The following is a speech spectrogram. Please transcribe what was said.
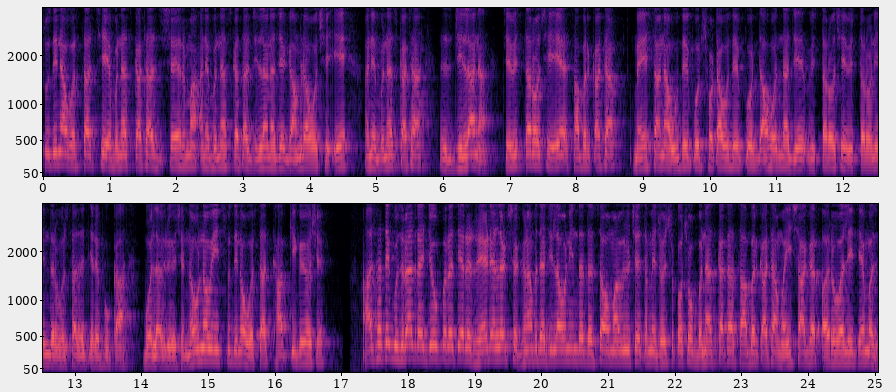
સુધીના વરસાદ છે. એ બનાસકાંઠા શહેરમાં અને બનાસકાંઠા જિલ્લાના જે ગામડાઓ છે એ અને બનાસકાંઠા જિલ્લાના જે વિસ્તારો છે એ સાબરકાંઠા, મહેસાણા, ઉદયપુર, છોટાઉદેપુર, દાહોદના જે વિસ્તારો છે એ વિસ્તારોની અંદર વરસાદ અત્યારે ભૂકા બોલાવી રહ્યો છે. નવ નવ ઇંચ સુધીનો વરસાદ ખાબકી ગયો છે. આ સાથે ગુજરાત રાજ્ય ઉપર અત્યારે રેડ એલર્ટ છે. ઘણા બધા જિલ્લાઓની અંદર દર્શાવવામાં આવ્યું છે. તમે જોઈ શકો છો બનાસકાંઠા, સાબરકાંઠા, મહીસાગર, અરવલ્લી તેમજ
